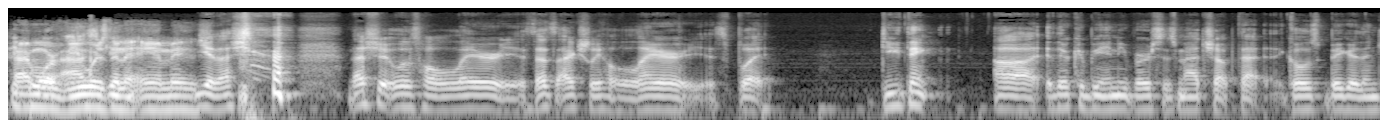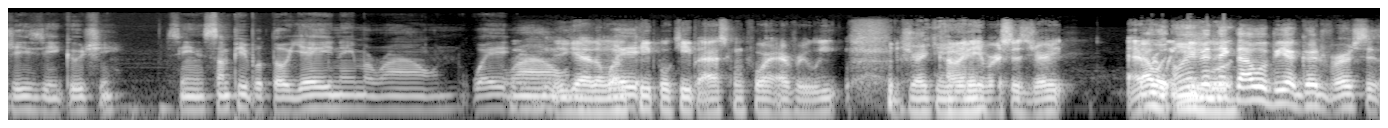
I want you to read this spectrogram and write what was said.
Had more were viewers than the asking- AMAs. Yeah, that sh- that shit was hilarious. That's actually hilarious. But do you think uh, there could be any versus matchup that goes bigger than Jeezy and Gucci? Seeing some people throw Ye name around, wait around. Yeah, the one wait. people keep asking for every week. Drake and Kanye versus Drake. That would I don't even think that would be a good versus,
